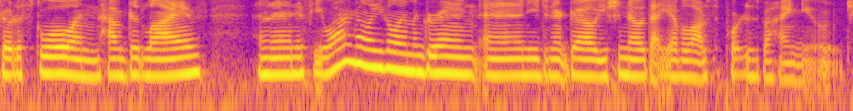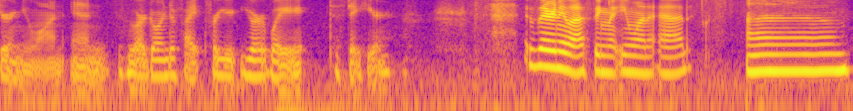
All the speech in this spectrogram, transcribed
go to school and have good lives. And then if you are an illegal immigrant and you didn't go, you should know that you have a lot of supporters behind you cheering you on and who are going to fight for your, your way to stay here. Is there any last thing that you want to add? Um,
